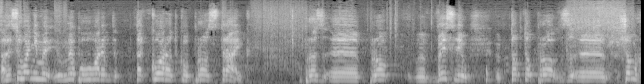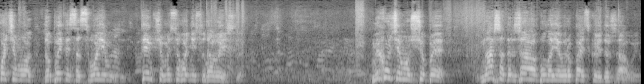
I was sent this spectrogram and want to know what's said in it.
Але сьогодні ми, ми поговоримо так коротко про страйк про, е, про е, вислів, е, тобто про е, що ми хочемо добитися своїм тим, що ми сьогодні сюди вийшли. Ми хочемо, щоб наша держава була європейською державою.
